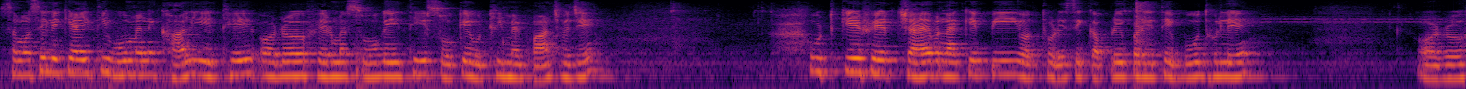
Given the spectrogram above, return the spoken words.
समोसे लेके आई थी, वो मैंने खा लिए थे और फिर मैं सो गई थी। सो के उठी मैं पाँच बजे। उठ के फिर चाय बना के पी और थोड़े से कपड़े पड़े थे, वो धुले और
